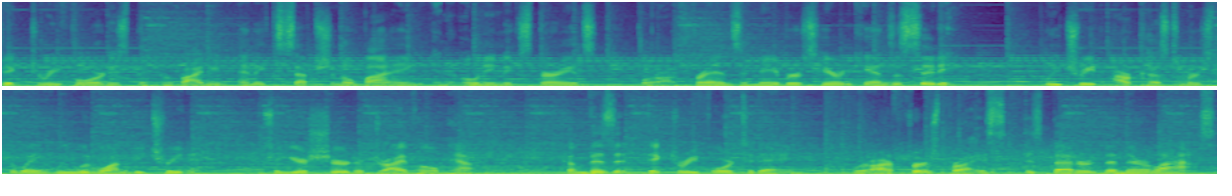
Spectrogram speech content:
Victory Ford has been providing an exceptional buying and owning experience for our friends and neighbors here in Kansas City. We treat our customers the way we would want to be treated, so you're sure to drive home happy. Come visit Victory Ford today, where our first price is better than their last.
